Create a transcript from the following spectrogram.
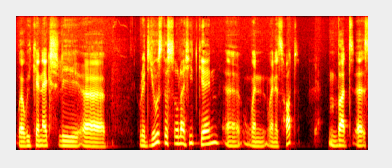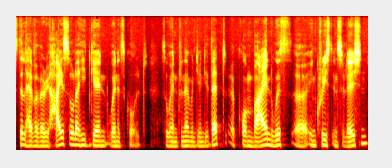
where we can actually uh, reduce the solar heat gain uh, when when it's hot but uh, still have a very high solar heat gain when it's cold. So when, when you need that uh, combined with uh, increased insulation,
